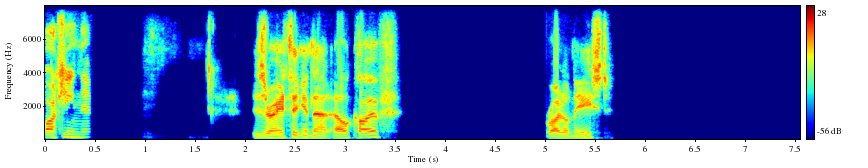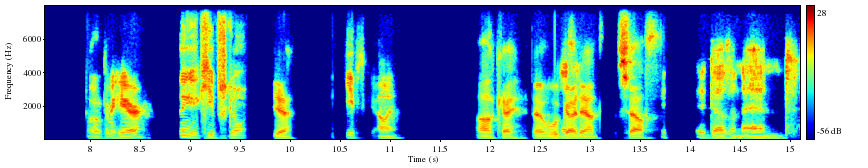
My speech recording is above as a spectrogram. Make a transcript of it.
Walking. there. Is there anything in that alcove? Right on the east? Over here. I think it keeps going. Yeah. It keeps going. Okay, then we'll go Doesn't- down to the south. It doesn't end.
